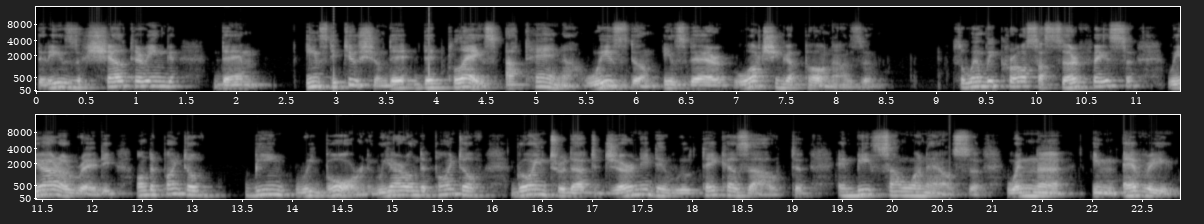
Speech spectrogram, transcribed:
that is sheltering the institution, the, the place, Athena, wisdom is there watching upon us. So when we cross a surface, we are already on the point of being reborn. We are on the point of going through that journey that will take us out and be someone else. When uh, in every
